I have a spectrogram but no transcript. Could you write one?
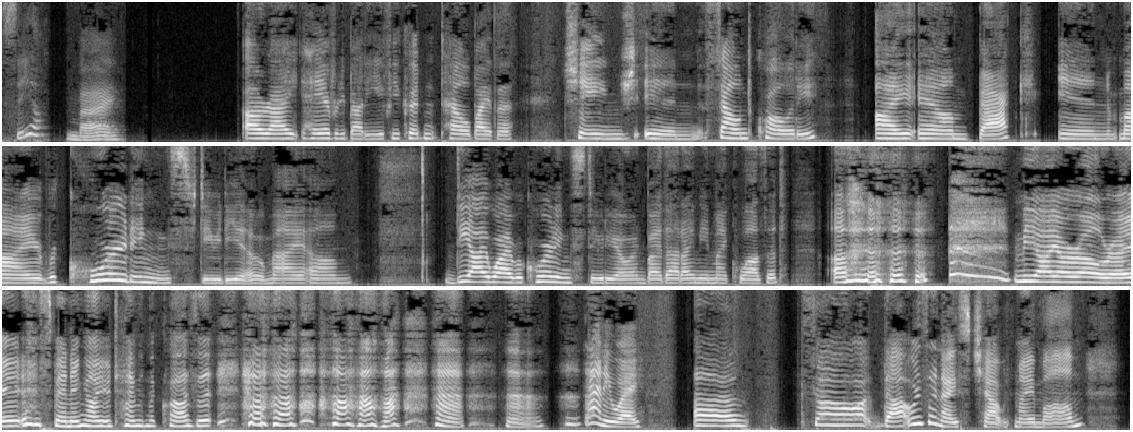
see ya. Bye. All right, hey everybody. If you couldn't tell by the change in sound quality, I am back in my recording studio, my um, DIY recording studio, and by that I mean my closet. Uh, me IRL, right? Spending all your time in the closet. anyway, um, so that was a nice chat with my mom.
